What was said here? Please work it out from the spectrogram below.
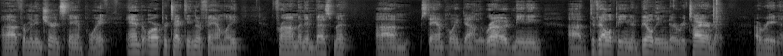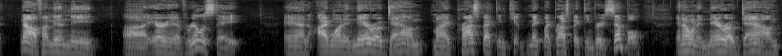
uh, from an insurance standpoint and or protecting their family from an investment um, standpoint down the road meaning uh, developing and building their retirement arena. Now if i'm in the uh, area of real estate and i want to narrow down my prospecting make my prospecting very simple and I want to narrow down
